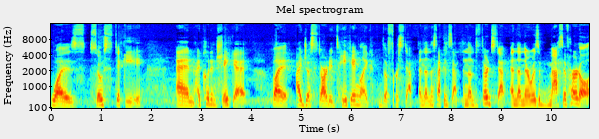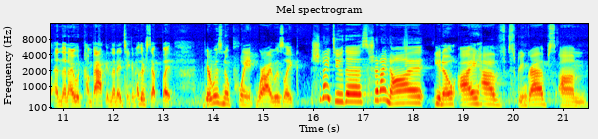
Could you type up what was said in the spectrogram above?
was so sticky and I couldn't shake it. But I just started taking like the first step and then the second step and then the third step. And then there was a massive hurdle. And then I would come back and then I'd take another step. But there was no point where I was like, should I do this? Should I not? You know, I have screen grabs. Um,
